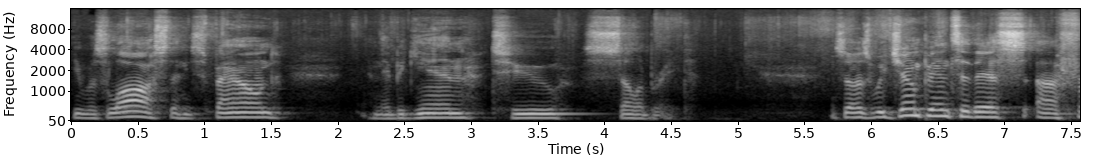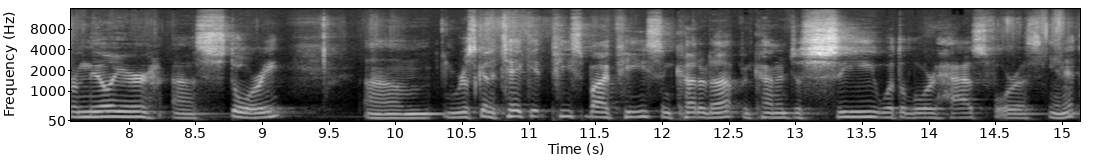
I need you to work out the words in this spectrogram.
He was lost and he's found, and they begin to celebrate. So, as we jump into this uh, familiar uh, story, um, we're just going to take it piece by piece and cut it up and kind of just see what the Lord has for us in it.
